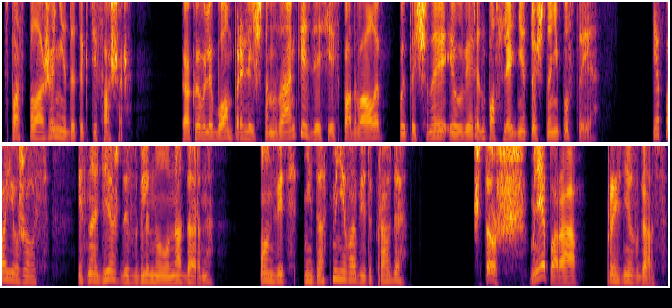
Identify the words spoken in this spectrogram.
Спас положение детектив Ашер. Как и в любом приличном замке, здесь есть подвалы, пыточные, и, уверен, последние точно не пустые». Я поежилась и с надеждой взглянула на Дарна. «Он ведь не даст меня в обиду, правда?» «Что ж, мне пора», — произнес Ганс.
